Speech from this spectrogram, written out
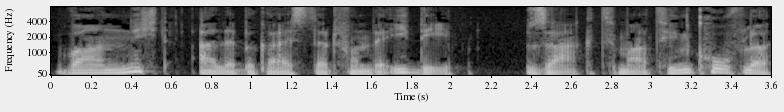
waren nicht alle begeistert von der Idee sagt Martin Kofler,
